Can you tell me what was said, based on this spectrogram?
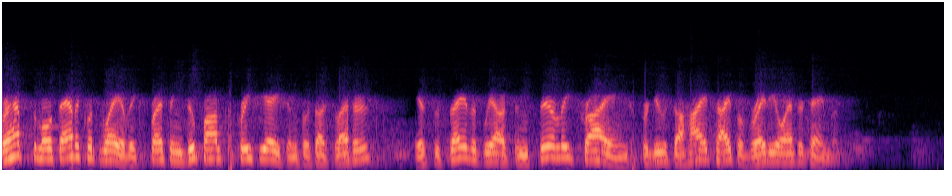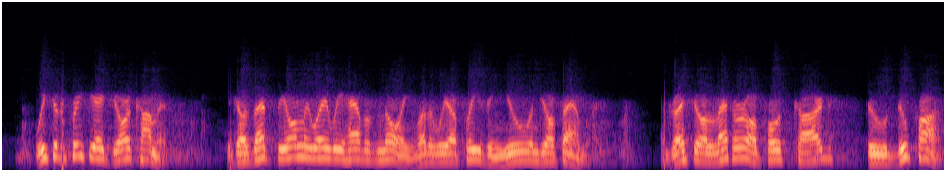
Perhaps the most adequate way of expressing DuPont's appreciation for such letters is to say that we are sincerely trying to produce a high type of radio entertainment. We should appreciate your comments because that's the only way we have of knowing whether we are pleasing you and your family. Address your letter or postcard to DuPont,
